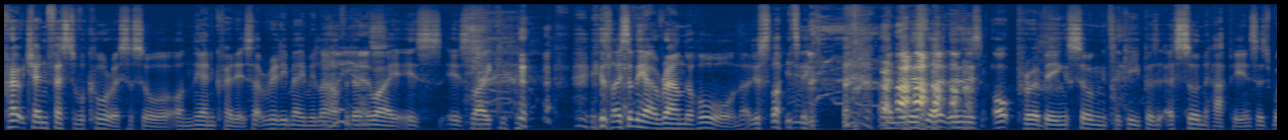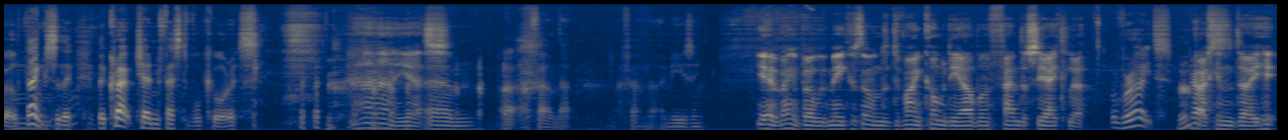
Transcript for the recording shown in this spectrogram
Crouch End Festival chorus I saw on the end credits that really made me laugh. Oh, I don't yes. know why. It's it's like it's like something out of Round the Horne. I just liked it. and there's, like, there's this opera being sung to keep a, a son happy, and it says, "Well, thanks to the the Crouch End Festival chorus." Ah, yes. Um, I, I found that I found that amusing. yeah, it rang a bell with me because they're on the Divine Comedy album de Siècle Right. Perhaps, back in the day. Hit,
